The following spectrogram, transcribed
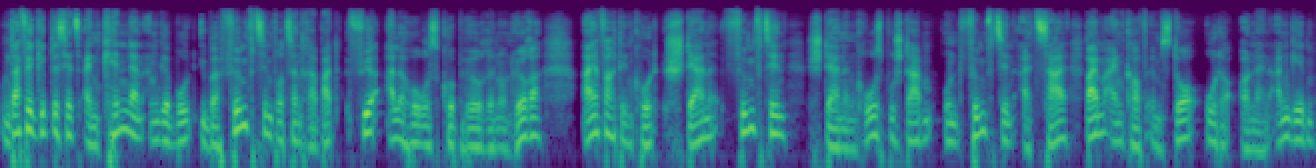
Und dafür gibt es jetzt ein Kennenlernangebot über 15% Rabatt für alle Horoskop-Hörerinnen und Hörer. Einfach den Code Sterne 15 Sterne in Großbuchstaben und 15 als Zahl beim Einkauf im Store oder online angeben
